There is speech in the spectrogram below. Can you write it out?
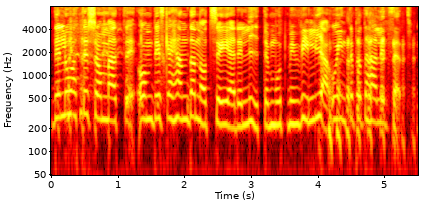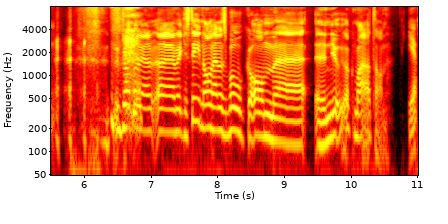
det låter som att om det ska hända något så är det lite mot min vilja och inte på ett härligt sätt. Vi pratar med, eh, Kristin om hennes bok om eh, New York Marathon. Japp.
